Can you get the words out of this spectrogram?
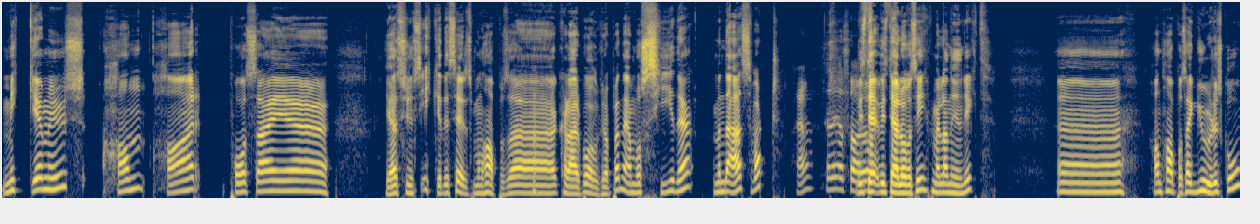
Mikke Mus, han har på seg uh, Jeg syns ikke det ser ut som han har på seg klær på overkroppen. Jeg må si det. Men det er svart. Ja, det er det jeg sa, hvis, det, hvis det er lov å si. Melaninrikt. Uh, han har på seg gule sko.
